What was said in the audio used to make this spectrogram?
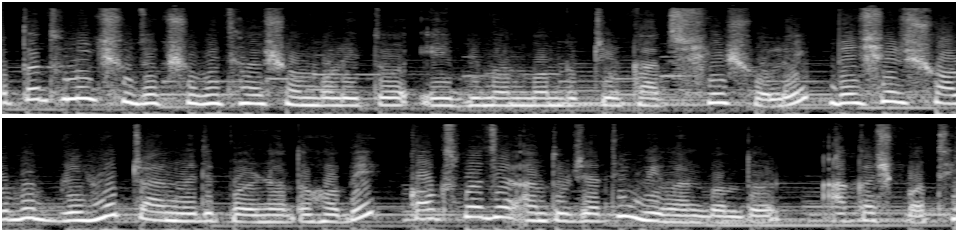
অত্যাধুনিক সুযোগ সুবিধা সম্বলিত এই বিমানবন্দরটির কাজ শেষ হলে দেশের সর্ববৃহৎ রানওয়েতে পরিণত হবে কক্সবাজার আন্তর্জাতিক বিমানবন্দর। আকাশপথে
